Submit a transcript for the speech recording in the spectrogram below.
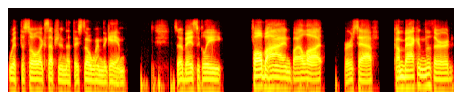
with the sole exception that they still win the game. So basically, fall behind by a lot first half, come back in the third,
